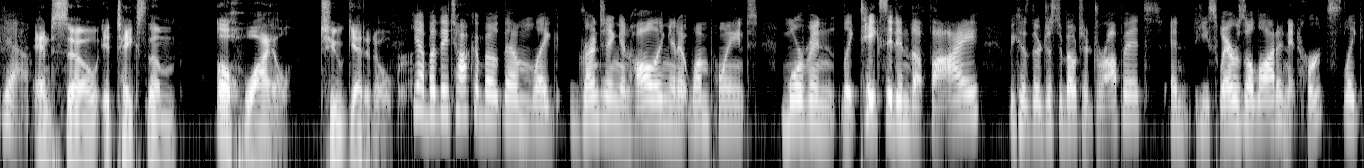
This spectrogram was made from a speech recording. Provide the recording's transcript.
Yeah. And so it takes them a while to get it over. Yeah, but they talk about them like grunting and hauling, and at one point, Morven like takes it in the thigh because they're just about to drop it, and he swears a lot and it hurts. Like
